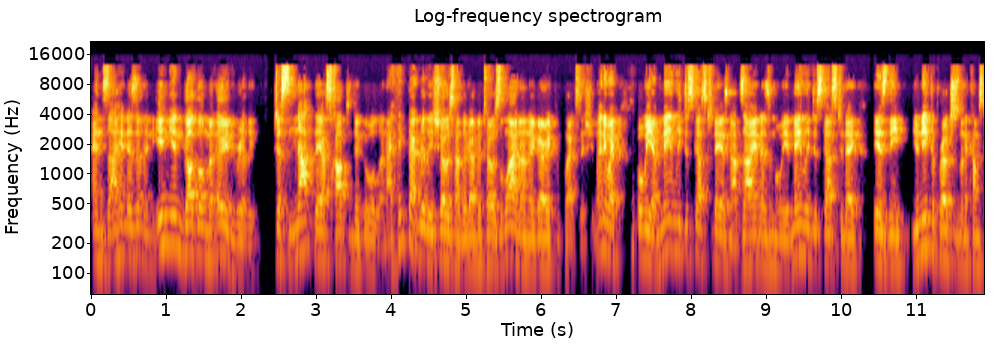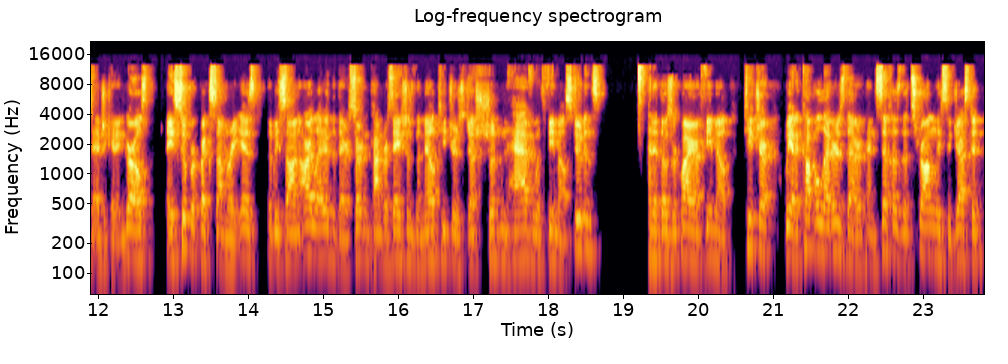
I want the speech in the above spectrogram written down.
and Zionism an Inyan Gadol Ma'od, really, just not the Aschalta de Geula. And I think that really shows how the Rebbe toes the line on a very complex issue. Anyway, what we have mainly discussed today is not Zionism. What we have mainly discussed today is the unique approaches when it comes to educating girls. A super quick summary is that we saw in our letter that there are certain conversations the male teachers just shouldn't have with female students and that those require a female teacher. We had a couple letters there and sichas that strongly suggested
